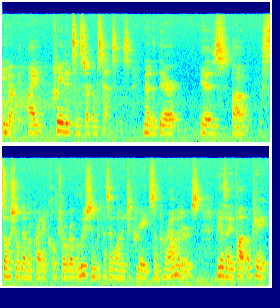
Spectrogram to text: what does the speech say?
You know, I created some circumstances. You know that there is a social democratic cultural revolution because I wanted to create some parameters because I thought, okay,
